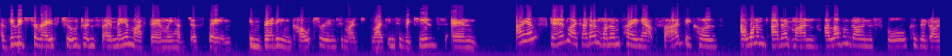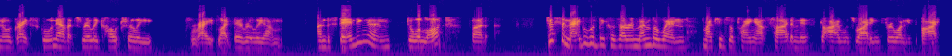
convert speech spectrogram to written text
a village to raise children. So me and my family have just been embedding culture into my, like, into the kids. And I am scared. Like, I don't want them playing outside because I want them, I don't mind, I love them going to school because they're going to a great school now that's really culturally great. Like, they're really, um, understanding and do a lot, but just the neighbourhood because I remember when my kids were playing outside and this guy was riding through on his bike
